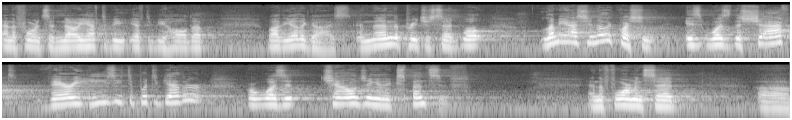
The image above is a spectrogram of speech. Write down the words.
And the foreman said, No, you have to be, you have to be hauled up by the other guys. And then the preacher said, Well, let me ask you another question. Is, was the shaft very easy to put together, or was it challenging and expensive? And the foreman said, uh,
